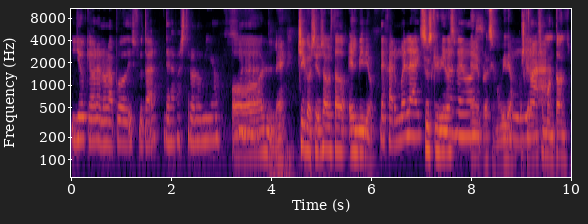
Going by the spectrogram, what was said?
yo que ahora no la puedo disfrutar, de la gastronomía. Ole. Chicos, si os ha gustado el vídeo, Dejar un buen like. suscribiros Y nos vemos. en el próximo vídeo. Os queremos un montón.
